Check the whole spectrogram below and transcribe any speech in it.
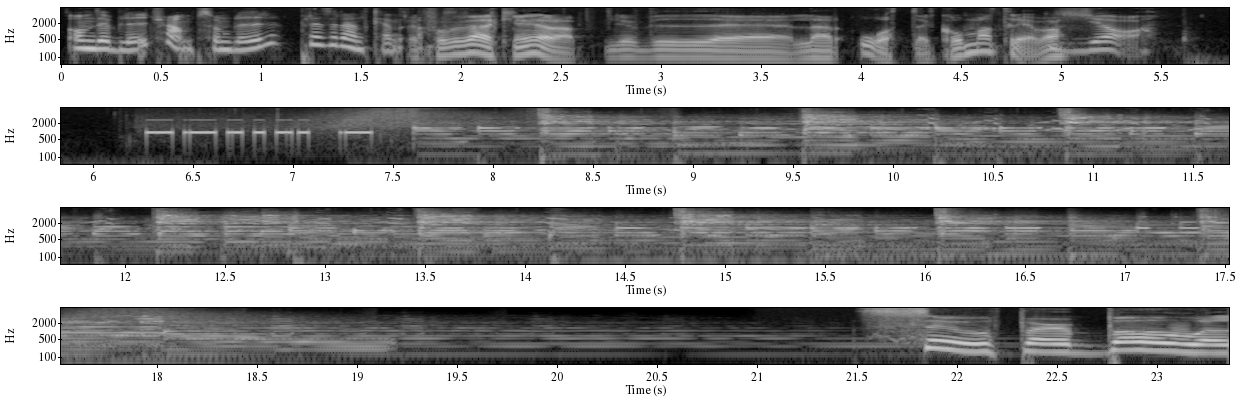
om det blir Trump som blir Det presidentkandidat. får vi verkligen göra. Vi eh, lär återkomma till det va? Ja. Super Bowl,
